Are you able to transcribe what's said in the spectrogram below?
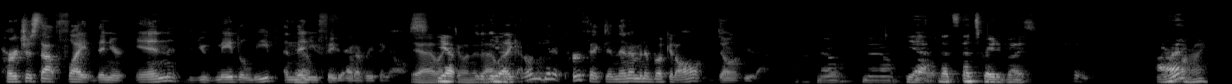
Purchase that flight, then you're in. You've made the leap, and then you figure out everything else. Yeah, I like Yep. doing it. That way. Like I want to get it perfect, and then I'm going to book it all. Don't do that. No. No. Yeah. Oh. That's that's great advice. All right. all right.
